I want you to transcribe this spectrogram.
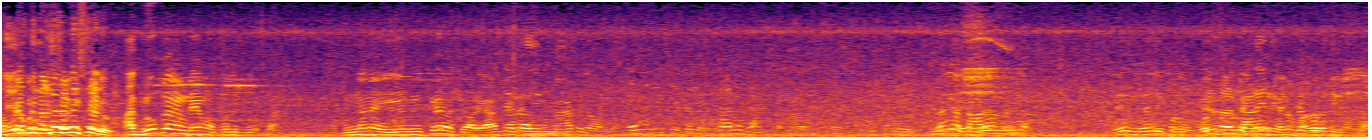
అప్పుడప్పుడు కలుస్తాడు ఇస్తాడు. ఆ గ్రూప్లో మేము లేము పోలీస్ గ్రూప్లో నిన్ననే ఇప్పుడే వచ్చి వాడు. లేదు, లేదు, ఇప్పుడు పోలీస్ గ్రూప్ యాడ్ అయింది. కదా, ఇప్పుడే ఫోటో దిగినాం కదా.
